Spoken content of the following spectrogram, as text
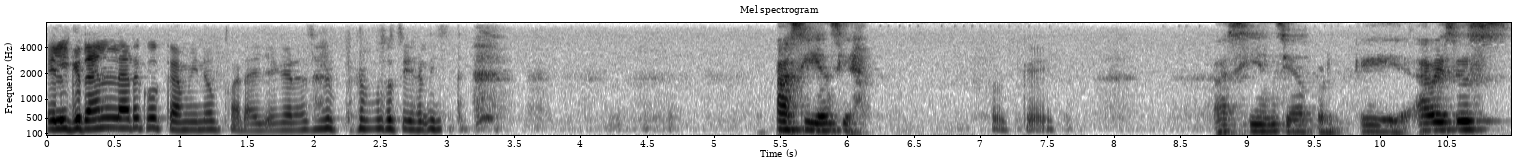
el gran largo camino para llegar a ser perfusionista. Paciencia. Ok. Paciencia, porque a veces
